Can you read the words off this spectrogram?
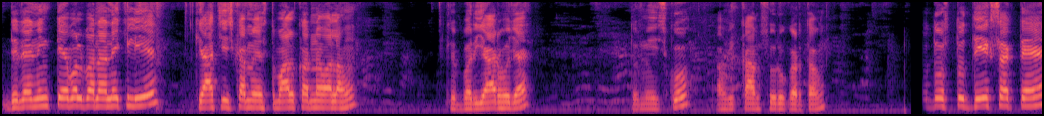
डिज़ाइनिंग टेबल बनाने के लिए क्या चीज़ का मैं इस्तेमाल करने वाला हूँ कि बरियार हो जाए। तो मैं इसको अभी काम शुरू करता हूँ। तो दोस्तों देख सकते हैं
